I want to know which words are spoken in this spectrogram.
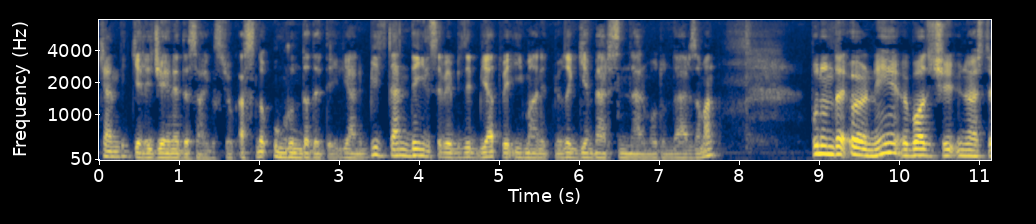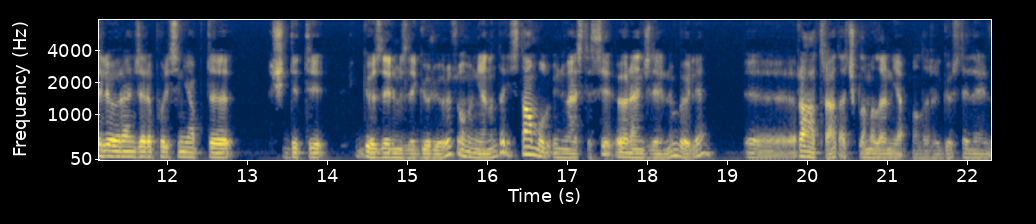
kendi geleceğine de saygısı yok. Aslında umrunda da değil. Yani bizden değilse ve bize biat ve iman etmiyorsa gebersinler modunda her zaman. Bunun da örneği Boğaziçi Üniversiteli öğrencilere polisin yaptığı şiddeti gözlerimizle görüyoruz. Onun yanında İstanbul Üniversitesi öğrencilerinin böyle e, rahat rahat açıklamalarını yapmaları, gösterilerini,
